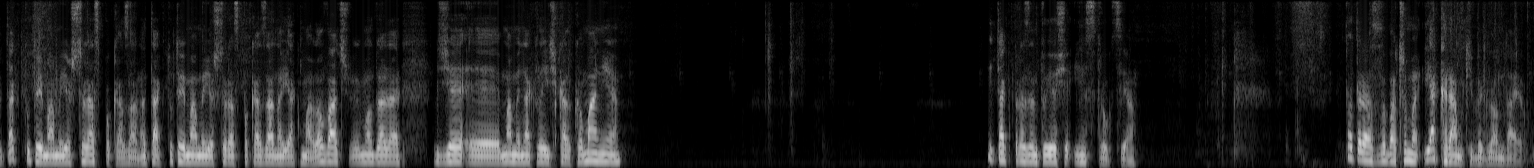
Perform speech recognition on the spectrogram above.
y, tak, tutaj mamy jeszcze raz pokazane, tak, tutaj mamy jeszcze raz pokazane jak malować y, modele, gdzie y, mamy nakleić kalkomanię. I tak prezentuje się instrukcja. To teraz zobaczymy, jak ramki wyglądają.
